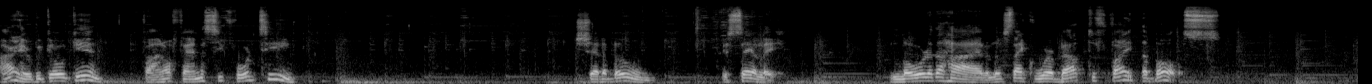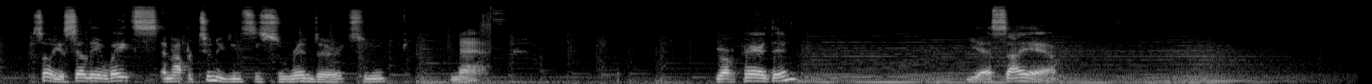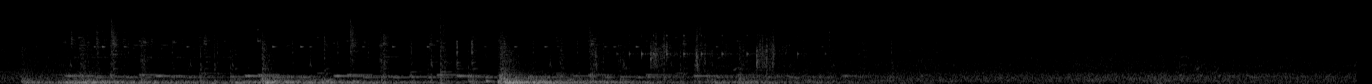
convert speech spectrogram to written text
Alright, here we go again. Final Fantasy 14. Shadaboom. Ysayle. Lord of the Hive. It looks like we're about to fight the boss. So Ysayle awaits an opportunity to surrender to Gnath. You are prepared then? Yes, I am.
